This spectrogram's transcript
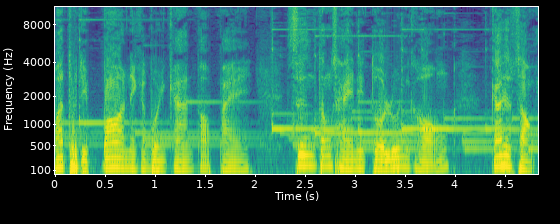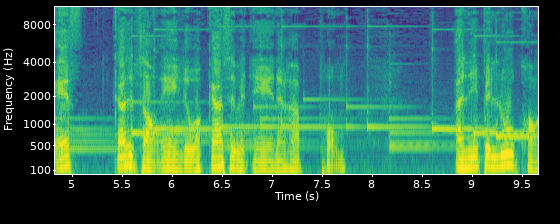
วัตถุดิบป้อนในกระบวนการต่อไป ซึ่งต้องใช้ในตัวรุ่นของ 92S 92A หรือว่า 91A นะครับผมอันนี้เป็นรูปของ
